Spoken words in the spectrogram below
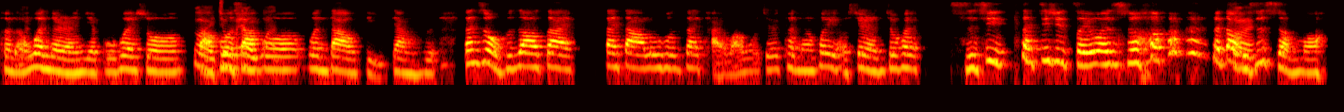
可能问的人也不会说打破砂锅问。到底这样子，但是我不知道在在大陆或者在台湾，我觉得可能会有些人就会实际再继续追问说 那到底是什么？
